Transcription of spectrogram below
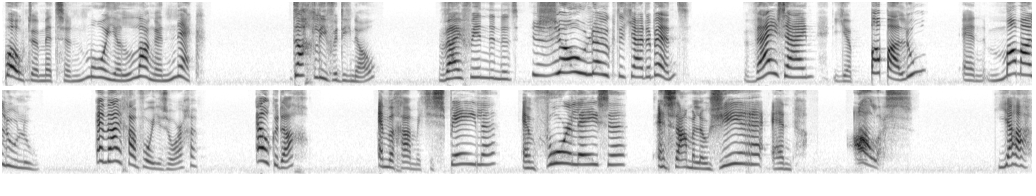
poten met zijn mooie lange nek. Dag lieve Dino. Wij vinden het zo leuk dat jij er bent. Wij zijn je papa Lou en mama Lulu. En wij gaan voor je zorgen. Elke dag. En we gaan met je spelen en voorlezen en samen logeren en alles. Ja,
